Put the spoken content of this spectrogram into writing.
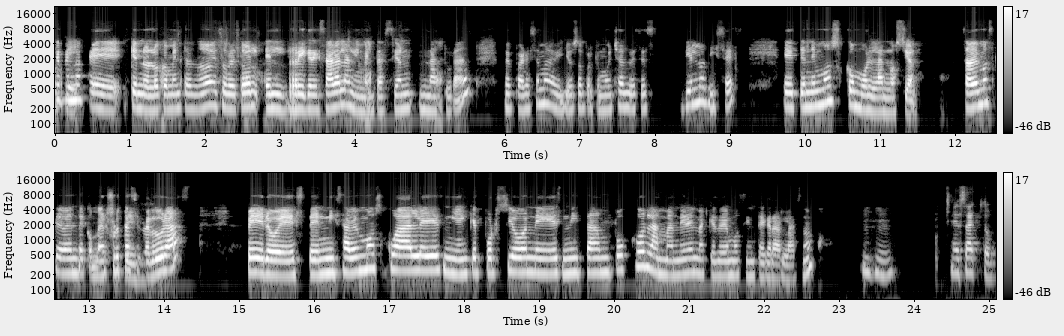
Qué bueno que, que nos lo comentas, ¿no? Y sobre todo el regresar a la alimentación natural, me parece maravilloso porque muchas veces, bien lo dices, eh, tenemos como la noción. Sabemos que deben de comer frutas y verduras, pero este, ni sabemos cuáles, ni en qué porciones, ni tampoco la manera en la que debemos integrarlas, ¿no? Exacto.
